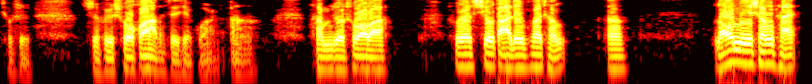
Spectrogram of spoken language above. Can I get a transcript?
就是只会说话的这些官啊。他们就说了，说修大凌河城啊，劳民伤财，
